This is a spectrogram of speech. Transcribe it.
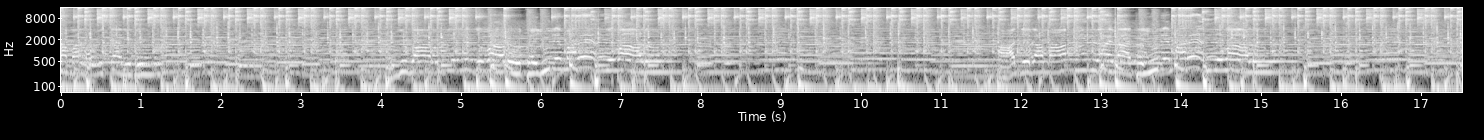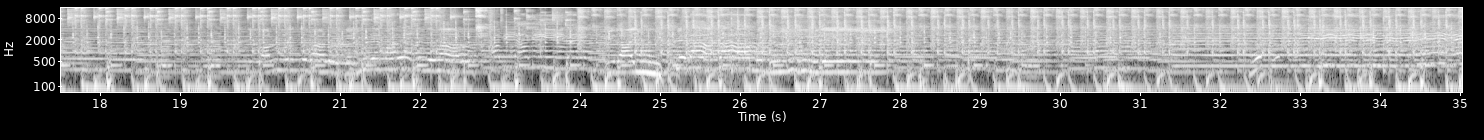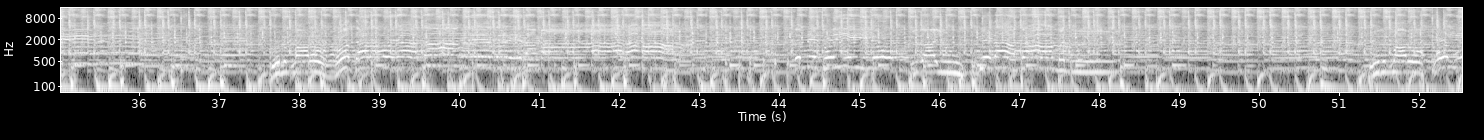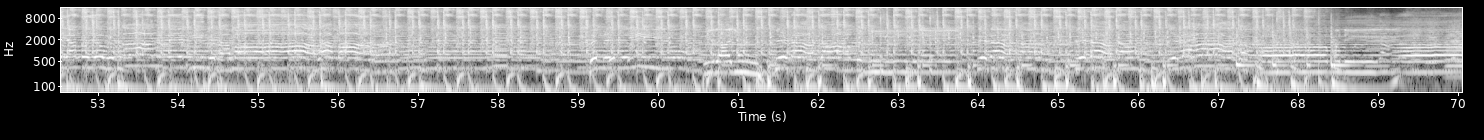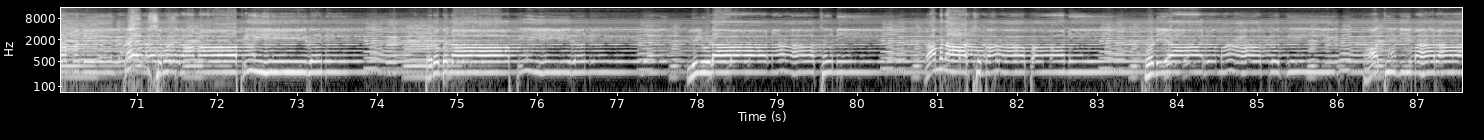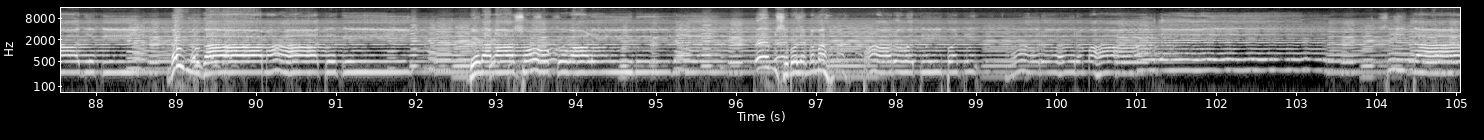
રામા લાગી તારી ધૂન અંજવાળું અંજવાળું થયું મારે રામા પીર આવ્યા થયું રે મારે મારે પીરાયું કેડા ગુર મારો નો ધારનો યાદાર રે ગણે રામા રામા. તમે જોઈ લો પીરાયું કેડા કામની મારો કોલિયાનો અવતાર રે વીર રામા રામા. તમે જોઈ લો પરબના પીરની. લીલુડાનાથની, રામનાથ બાપાની, ખોડિયાર માત કી હાથીજી મહારાજ કી નવદુર્ગા માત કી બેડાના શોક વાળી પ્રેમ સે બોલે નમઃ પાર્વતી પતિ હર હર મહાદેવ Sara.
